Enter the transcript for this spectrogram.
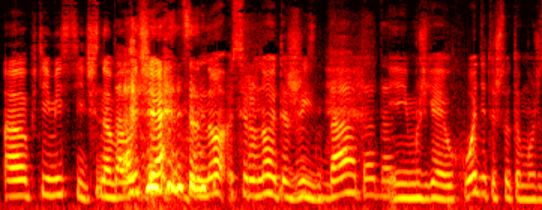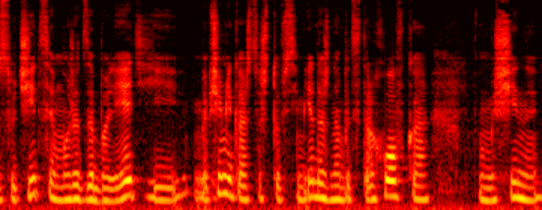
оптимистично Да. получается, но все равно это жизнь. Да, да, да. И мужья и уходят, и что-то может случиться, и может заболеть. И вообще, мне кажется, что в семье должна быть страховка у мужчины,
